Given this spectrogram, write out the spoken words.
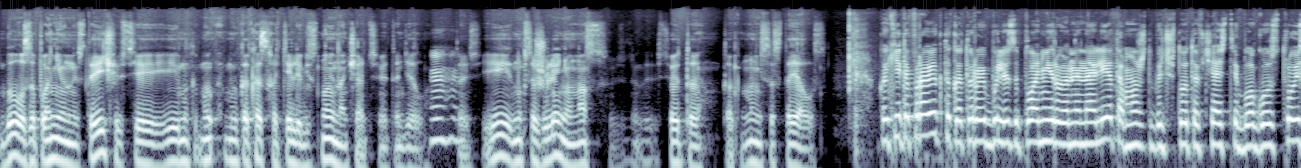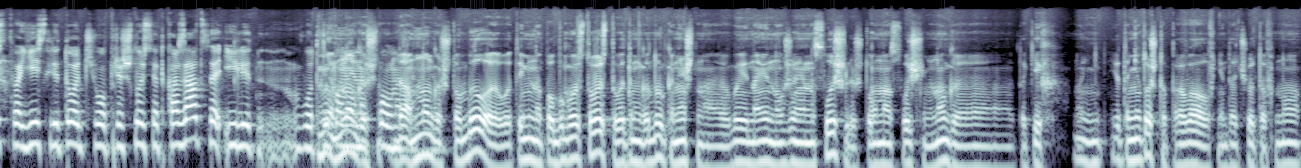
Было запланированы встречи все, и мы, мы, мы как раз хотели весной начать все это дело. Угу. То есть, и, ну, к сожалению, у нас все это как, ну, не состоялось. Какие-то проекты, которые были запланированы на лето, может быть, что-то в части благоустройства, есть ли то, от чего пришлось отказаться, или вот Не, выполнено много, полностью? Да, много что было. Вот именно по благоустройству в этом году, конечно, вы, наверное, уже слышали, что у нас очень много таких, ну, это не то, что провалов, недочетов, но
